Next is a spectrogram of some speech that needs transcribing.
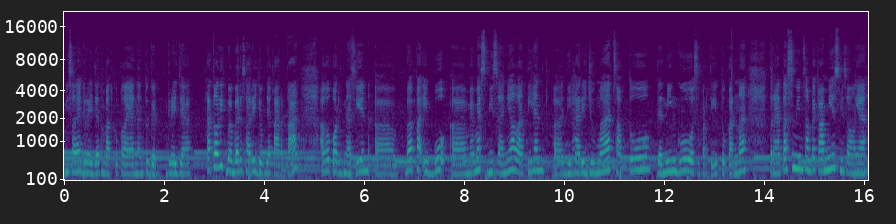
misalnya gereja tempatku pelayanan tuh gereja Katolik Babarsari Yogyakarta aku koordinasiin uh, Bapak Ibu uh, Memes bisanya latihan uh, di hari Jumat, Sabtu dan Minggu seperti itu karena ternyata Senin sampai Kamis misalnya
